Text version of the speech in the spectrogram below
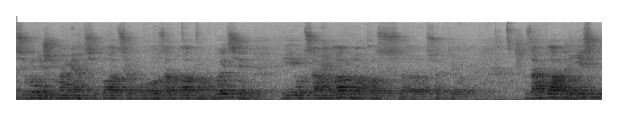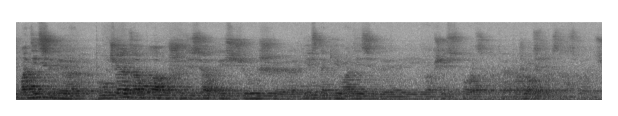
сегодняшний момент ситуация по зарплатам в БЭТе. И вот самый главный вопрос э, все-таки зарплата есть, водители получают зарплату 60 тысяч и выше, есть такие водители и вообще ситуация какая, пожалуйста, Александр Анатольевич.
